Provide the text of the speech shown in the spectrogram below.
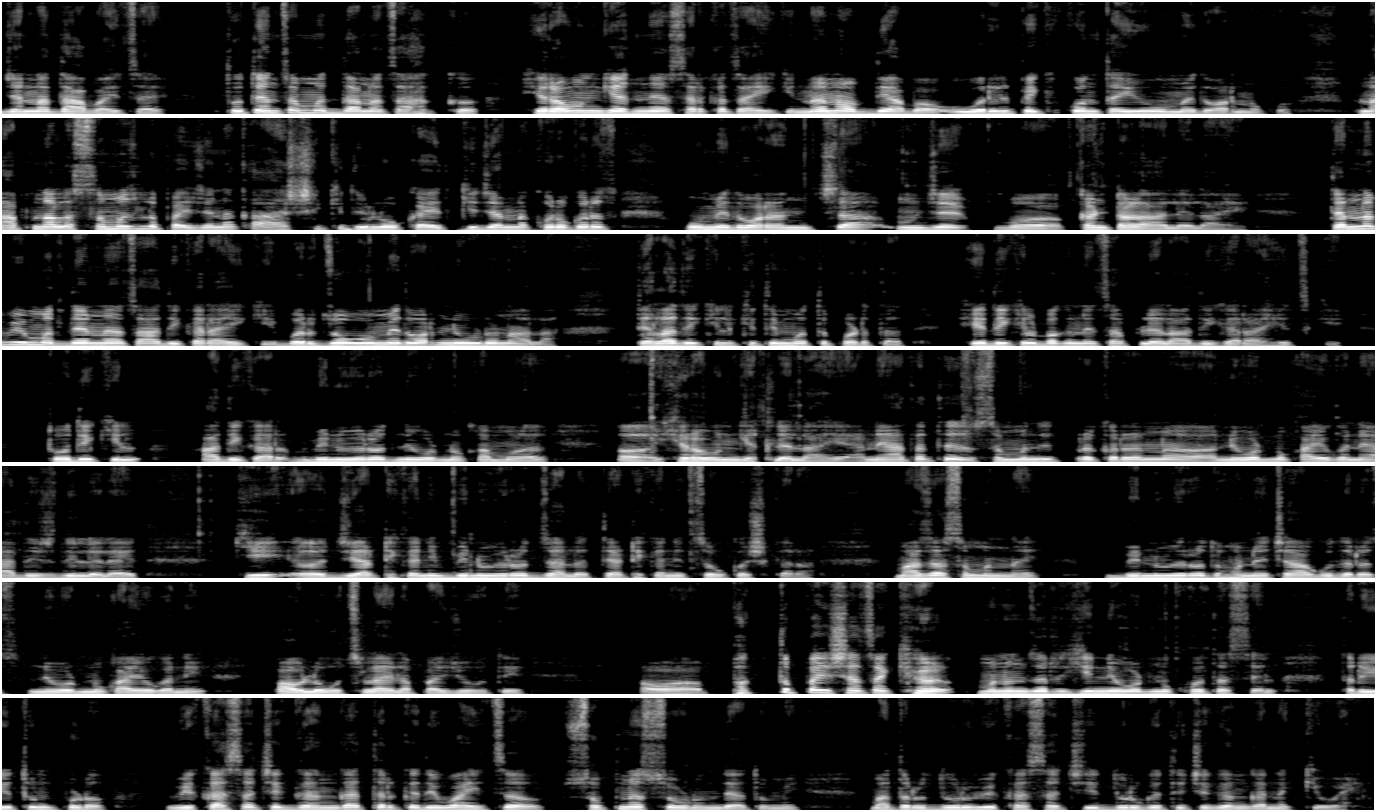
ज्यांना दाबायचा आहे तो त्यांचा मतदानाचा हक्क हिरावून घेण्यासारखाच आहे की नन ऑफ दी अबाव वरीलपैकी कोणताही उमेदवार नको. पण आपणाला समजलं पाहिजे ना का अशी किती लोक आहेत की ज्यांना खरोखरच उमेदवारांचा म्हणजे कंटाळा आलेला आहे. त्यांना बी मत देण्याचा अधिकार आहे की बरं जो उमेदवार निवडून आला त्याला देखील किती मतं पडतात हे देखील बघण्याचा आपल्याला अधिकार आहेच की. तो देखील अधिकार बिनविरोध निवडणुकामुळं हिरावून घेतलेला आहे. आणि आता ते संबंधित प्रकरण निवडणूक आयोगाने आदेश दिलेले आहेत की ज्या ठिकाणी बिनविरोध झालं त्या ठिकाणी चौकशी करा. माझं असं म्हणणं आहे बिनविरोध होण्याच्या अगोदरच निवडणूक आयोगाने पावलं उचलायला पाहिजे होते. फक्त पैशाचा खेळ म्हणून जर ही निवडणूक होत असेल तर इथून पुढं विकासाची गंगा तर कधी व्हायचं स्वप्नच सोडून द्या तुम्ही. मात्र दुर्विकासाची दुर्गतीची गंगा नक्की वाहील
